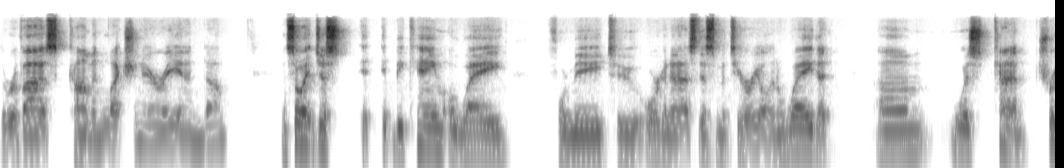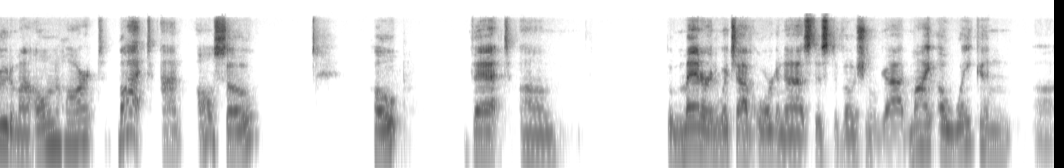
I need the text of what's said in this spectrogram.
the Revised Common Lectionary. And, um, and so it just it, it became a way for me to organize this material in a way that um, was kind of true to my own heart, but I also hope that um, the manner in which I've organized this devotional guide might awaken uh,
